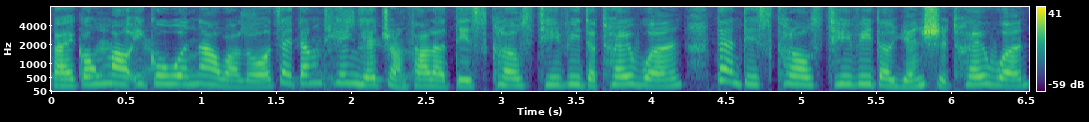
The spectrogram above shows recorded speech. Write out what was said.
白宫贸易顾问纳瓦罗在当天也转发了 Disclose TV 的推文，但 Disclose TV 的原始推文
